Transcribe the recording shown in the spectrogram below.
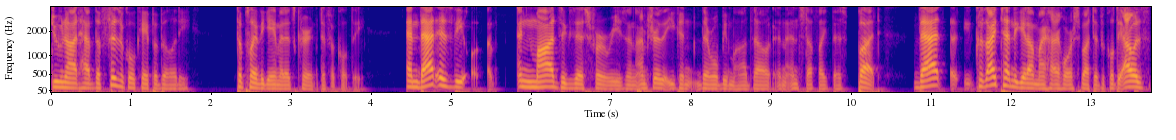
do not have the physical capability to play the game at its current difficulty. And that is the and mods exist for a reason. I'm sure that you can there will be mods out and, and stuff like this. But that because I tend to get on my high horse about difficulty. I was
